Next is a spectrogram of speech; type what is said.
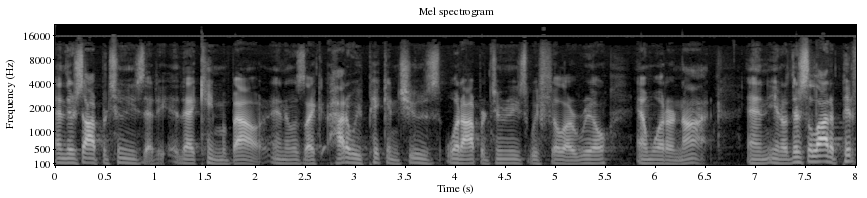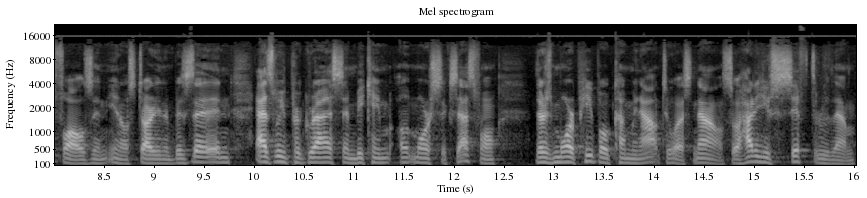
And there's opportunities that that came about, and it was like, how do we pick and choose what opportunities we feel are real and what are not? And you know, there's a lot of pitfalls in you know starting a business. And as we progressed and became uh, more successful, there's more people coming out to us now. So how do you sift through them?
